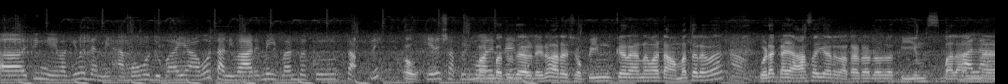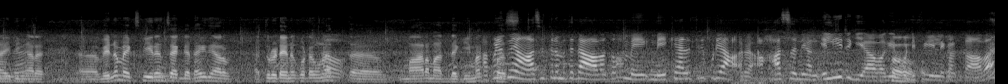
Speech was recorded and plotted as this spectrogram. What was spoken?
ඉතින් ඒ වගේම දැන් මේ හැමෝම ඩුබායි ආවොත් අනිවාර්යයෙන්ම ඉබන් බතුල්ලානේ. ඔව්. කියන ෂොපින් මෝල් ඉබන් බතුල්ලාට එනවා අර ෂොපින් කරනවට අමතරව ගොඩක් අය ආසයි අර රටවල තීම්ස් බලන්න. ඉතින් අර එකක් ගත්තා. ඉතින් අර ඇතුළට එනකොට වුණත් මාරම අත්දැකීමක්. අපිට මේ ආසිතන මෙතන ආවගම මේ මේ කැලේ පොඩි අර අහස නිකන් එළියට ගියා වගේ පොඩි ෆීල් එකක් ආවා.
